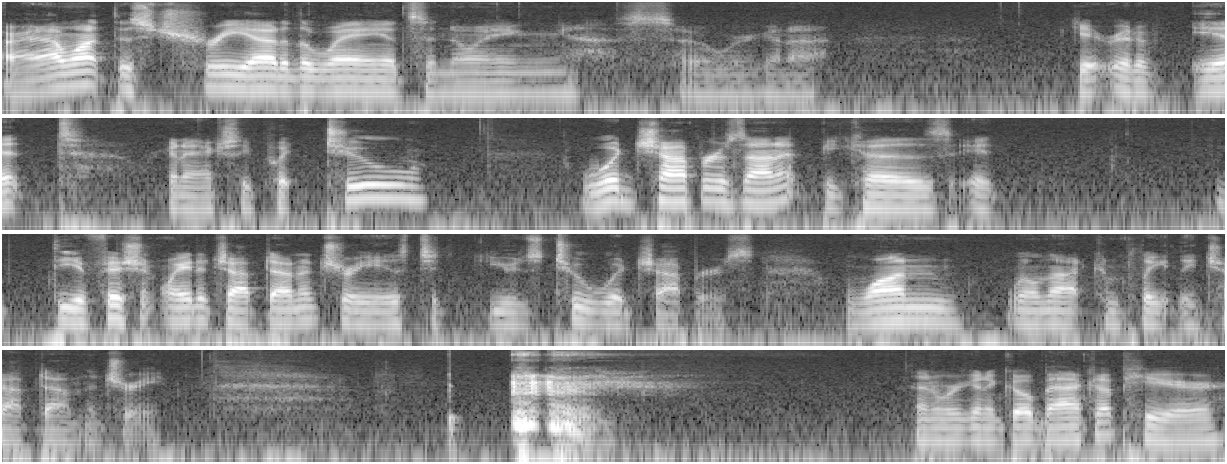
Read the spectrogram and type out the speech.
Alright, I want this tree out of the way. It's annoying, so we're going to get rid of it. We're going to actually put two wood choppers on it because it the efficient way to chop down a tree is to use two wood choppers. One will not completely chop down the tree. and we're going to go back up here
